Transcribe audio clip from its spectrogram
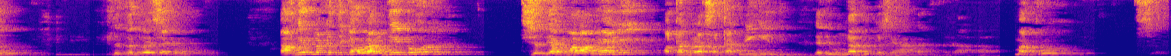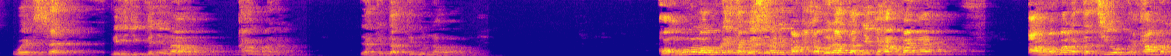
tuh. Deket WC mah. akhirnya ketika orang tidur setiap malam hari akan merasakan dingin jadi mengganggu kesehatan makruh WC dihijikeun yang naon kamar. Ya kita tidur nawawi komo lamun eta WC na dipake kaberatan yang kehampangan. Aroma tercium ke kamar.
